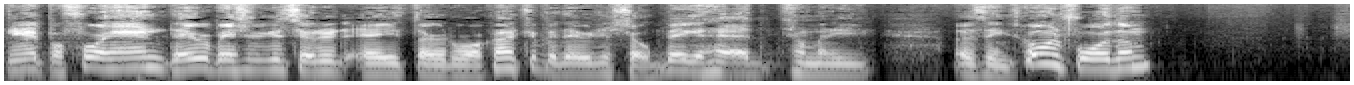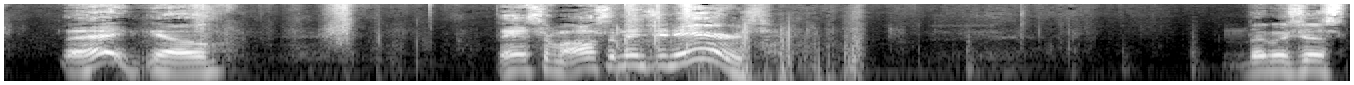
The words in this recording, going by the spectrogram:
And beforehand, they were basically considered a third world country, but they were just so big and had so many other things going for them. But hey, you know, they had some awesome engineers. There was just,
